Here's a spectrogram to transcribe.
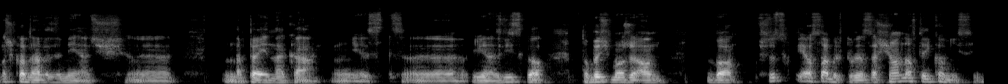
No szkoda nawet wymieniać na P i na K jest imię, nazwisko, to być może on, bo wszystkie osoby, które zasiądą w tej komisji,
